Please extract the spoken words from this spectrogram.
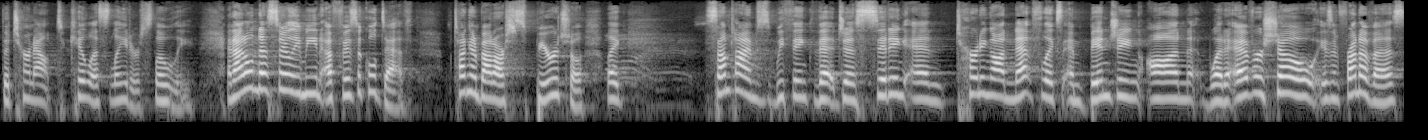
that turn out to kill us later, slowly. And I don't necessarily mean a physical death, I'm talking about our spiritual. Like, sometimes we think that just sitting and turning on Netflix and binging on whatever show is in front of us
